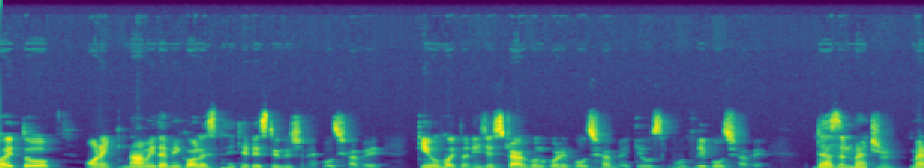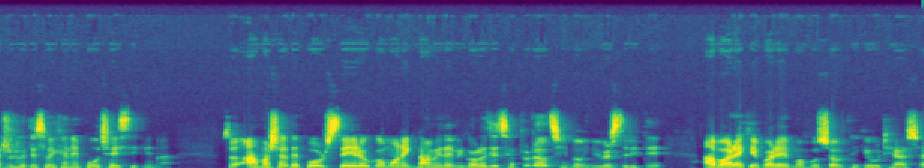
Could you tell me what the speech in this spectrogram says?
হয়তো অনেক নামি দামি কলেজ থেকে ডেস্টিনেশনে পৌঁছাবে, কেউ হয়তো নিজে স্ট্রাগল করে পৌঁছাবে, কেউ স্মুথলি পৌঁছাবে ডাজেন্ট ম্যাটার ম্যাটার হইতেছে ওইখানে পৌঁছাইছি কিনা। তো আমার সাথে পড়ছে এরকম অনেক নামি দামি কলেজের ছাত্ররাও ছিল ইউনিভার্সিটিতে আবার একেবারে মফস্বল থেকে উঠে আসা,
